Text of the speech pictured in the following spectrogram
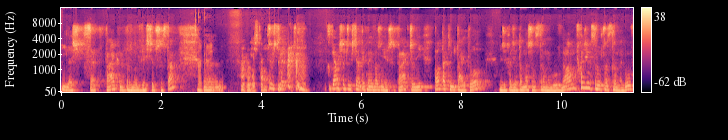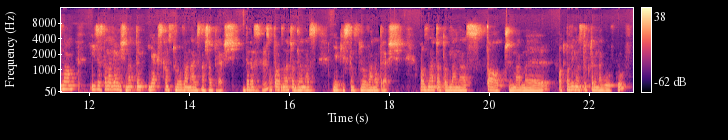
ileś set, tak? Na pewno 200-300. Okay. E, oczywiście, Skupiamy się oczywiście na tych najważniejszych, tak? Czyli po takim title, jeżeli chodzi o tą naszą stronę główną, wchodzimy sobie już na stronę główną i zastanawiamy się nad tym, jak skonstruowana jest nasza treść. I teraz, mhm. co to oznacza dla nas, jak jest skonstruowana treść? Oznacza to dla nas to, czy mamy odpowiednią strukturę nagłówków,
